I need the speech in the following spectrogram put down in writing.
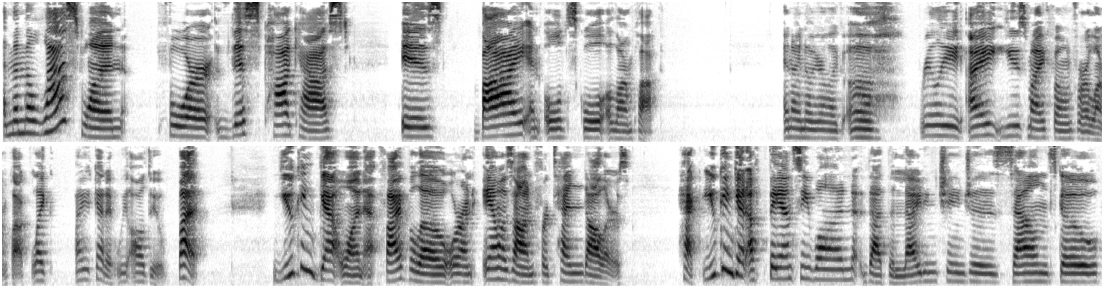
And then the last one for this podcast is buy an old school alarm clock. And I know you're like, ugh, really, I use my phone for alarm clock. Like, I get it, we all do. But you can get one at Five Below or on Amazon for $10. Heck, you can get a fancy one that the lighting changes, sounds go,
